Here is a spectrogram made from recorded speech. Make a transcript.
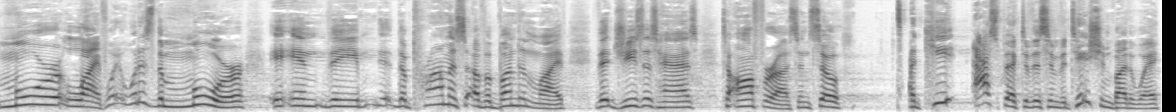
more life. what, what is the more in the, the promise of abundant life that Jesus has to offer us? And so, a key aspect of this invitation, by the way,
